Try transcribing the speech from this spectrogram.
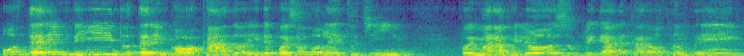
por terem vindo, terem colocado aí. Depois eu vou ler tudinho. Foi maravilhoso. Obrigada, Carol, também.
